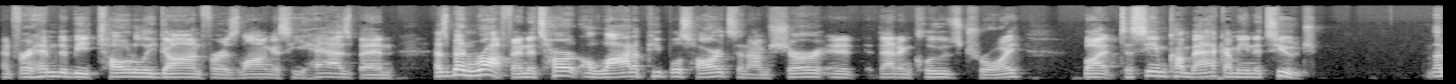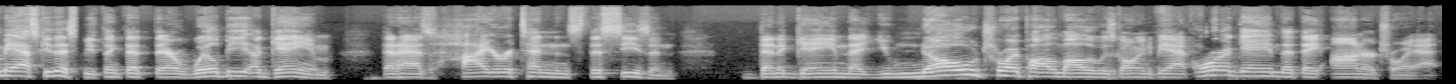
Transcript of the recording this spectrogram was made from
And for him to be totally gone for as long as he has been has been rough. And it's hurt a lot of people's hearts. And I'm sure it, that includes Troy. But to see him come back, I mean, it's huge. Let me ask you this Do you think that there will be a game that has higher attendance this season than a game that you know Troy Polamalu is going to be at, or a game that they honor Troy at?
